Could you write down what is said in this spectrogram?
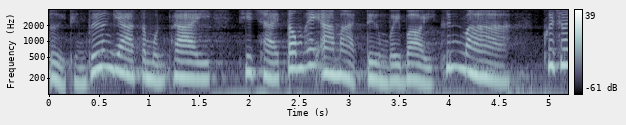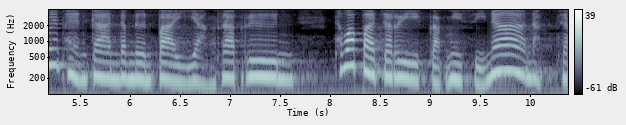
เอ่ยถึงเรื่องยาสมุนไพรที่ใช้ต้มให้อามาดดื่มบ่อยๆ ขึ้นมา เพื่อช่วยให้แผนการดำเนินไปอย่างราบรื่น ทว่าปาจารีกลับมีสีหน้าหนักใจ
